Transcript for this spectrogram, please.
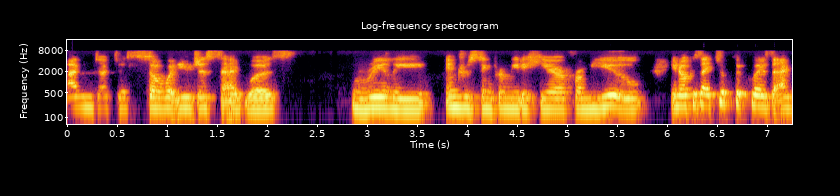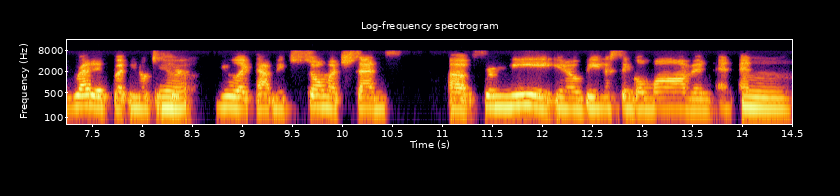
I'm in Duchess. So what you just said was really interesting for me to hear from you. You know, because I took the quiz, I read it, but you know, to yeah. hear you like that makes so much sense. Uh, for me, you know, being a single mom and and, and mm.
